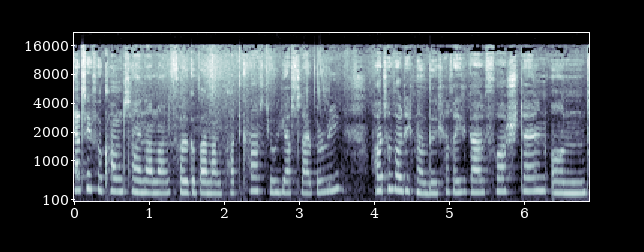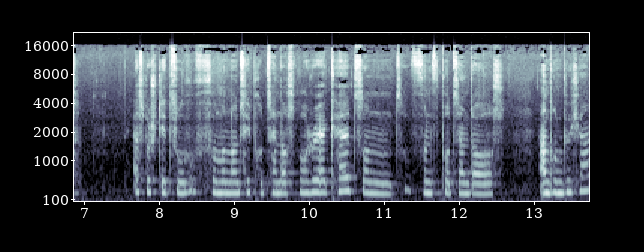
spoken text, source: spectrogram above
Herzlich willkommen zu einer neuen Folge bei meinem Podcast Julias Library. Heute wollte ich mein Bücherregal vorstellen und es besteht zu 95% aus Warrior Cats und 5% aus anderen Büchern.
